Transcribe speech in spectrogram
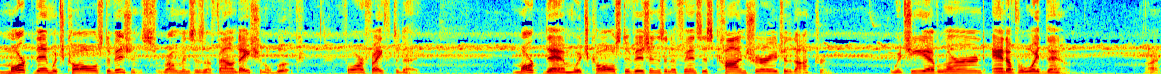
Mark them which cause divisions. Romans is a foundational book for our faith today. Mark them which cause divisions and offenses contrary to the doctrine, which ye have learned, and avoid them. All right.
